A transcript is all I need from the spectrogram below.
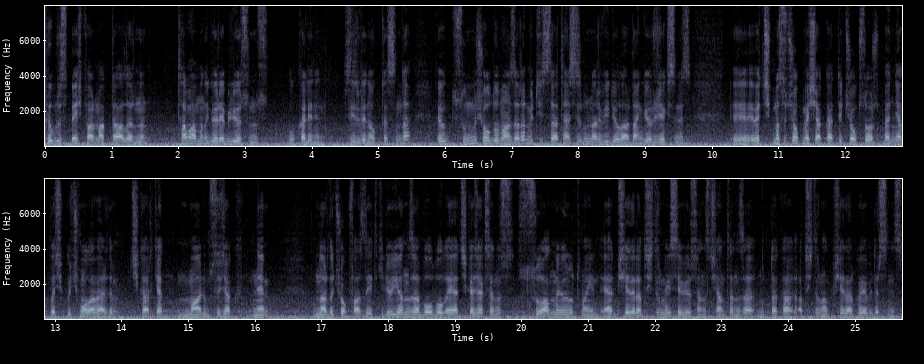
Kıbrıs Beşparmak Dağları'nın tamamını görebiliyorsunuz bu kalenin zirve noktasında. Ve sunmuş olduğu manzara müthiş zaten siz bunları videolardan göreceksiniz. Ee, evet çıkması çok meşakkatli, çok zor. Ben yaklaşık 3 mola verdim çıkarken. Malum sıcak, nem. Bunlar da çok fazla etkiliyor. Yanınıza bol bol eğer çıkacaksanız su almayı unutmayın. Eğer bir şeyler atıştırmayı seviyorsanız çantanıza mutlaka atıştırmalık bir şeyler koyabilirsiniz.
